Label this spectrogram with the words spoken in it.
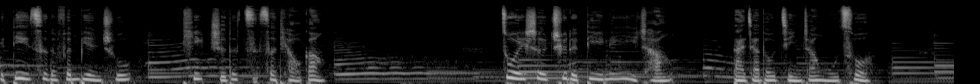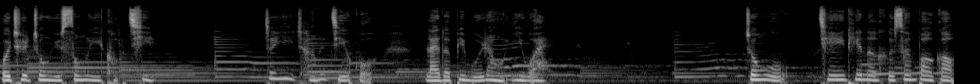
也第一次的分辨出 T 值的紫色条杠。作为社区的第一例异常，大家都紧张无措，我却终于松了一口气。这异常的结果来的并不让我意外。中午。前一天的核酸报告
